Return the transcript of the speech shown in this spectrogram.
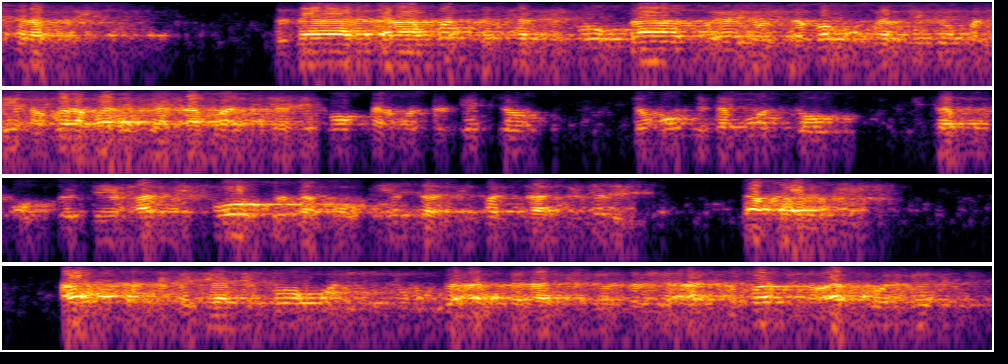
الشرف فده خلافات تحت الفوق ده ويعتبروا فرجهم اللي خبر بعد خلافات يعني فوق المستجد لموت تموت تموت تحت فوق تموت يسأل في فترة في نفسه دخل أحسن حاجة فوق وجود الثلاثة وطريقة أحسن فاتح وأحسن والمدن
